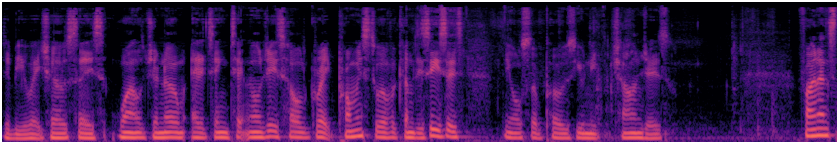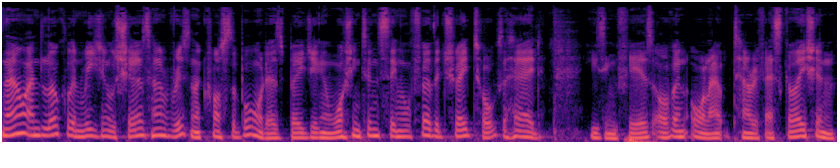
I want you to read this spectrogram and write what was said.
WHO says while genome editing technologies hold great promise to overcome diseases, they also pose unique challenges. Finance now and local and regional shares have risen across the board as Beijing and Washington signal further trade talks ahead, easing fears of an all-out tariff escalation.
